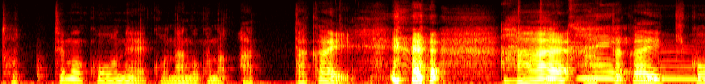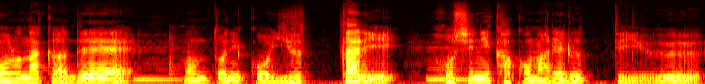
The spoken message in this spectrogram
とってもこうねこう南国のあったかい。はいあったかい気候の中で、うん本当にこうゆったりうん。星に囲まれるっていう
